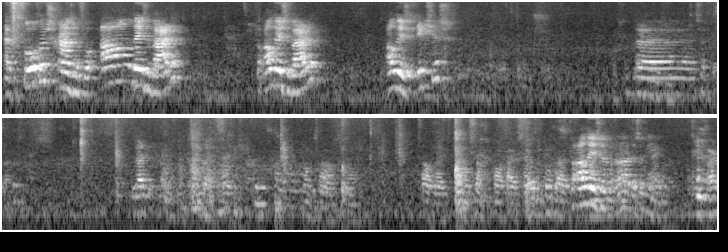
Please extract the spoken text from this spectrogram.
En vervolgens gaan ze voor al deze waarden, voor al deze waarden, al deze x'jes, uh, Laat voor al deze, ah, dat is ook niet hard.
